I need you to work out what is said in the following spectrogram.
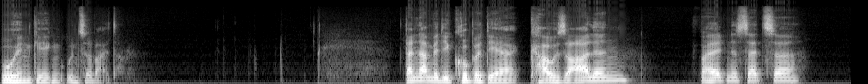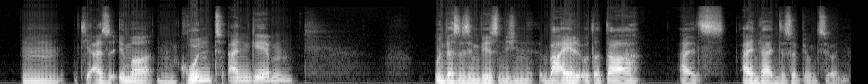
wohingegen und so weiter. Dann haben wir die Gruppe der kausalen Verhältnissätze, hm, die also immer einen Grund angeben. Und das ist im Wesentlichen weil oder da als einleitende Subjunktion.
